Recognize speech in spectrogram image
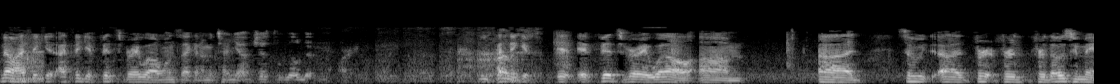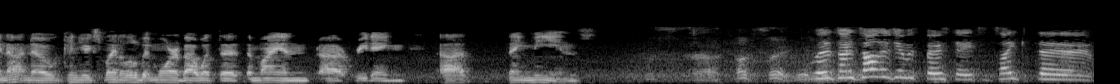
No, I think it I think it fits very well. One second, I'm gonna turn you up just a little bit more. I think it it, it fits very well. Um, uh, so uh, for for for those who may not know, can you explain a little bit more about what the the Mayan uh, reading uh, thing means? Uh, hard to say. Really. Well, it's, it's all to do with birth dates. It's like the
